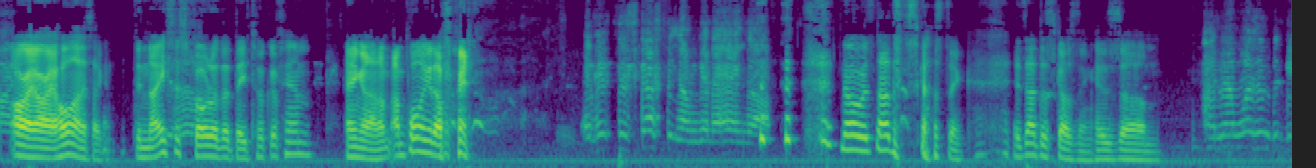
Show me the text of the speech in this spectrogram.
All right, all right. Hold on a second. The nicest Yeah. photo that they took of him. Hang on, I'm, I'm pulling it up right now. If it's disgusting, I'm gonna hang up. no, it's not disgusting. It's not disgusting. His um. And that wasn't to be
